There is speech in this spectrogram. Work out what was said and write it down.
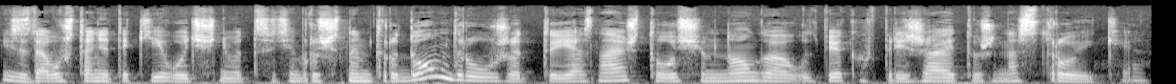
из-за того, что они такие очень вот с этим ручным трудом дружат, я знаю, что очень много узбеков приезжает уже на стройки.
